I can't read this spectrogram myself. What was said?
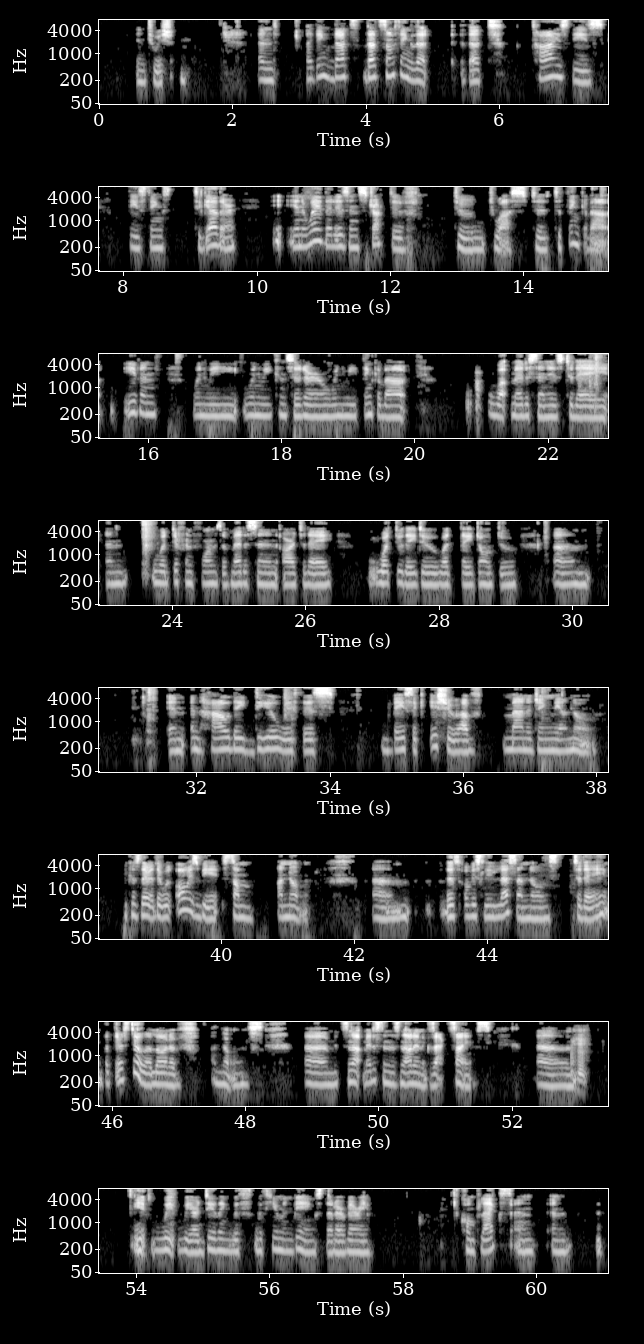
intuition. And I think that's that's something that that ties these these things together in a way that is instructive to to us to to think about even when we when we consider when we think about what medicine is today and what different forms of medicine are today what do they do what they don't do um, and and how they deal with this basic issue of managing the unknown because there there will always be some unknown. Um, there's obviously less unknowns today, but there's still a lot of unknowns. Um, it's not medicine is not an exact science. Um, mm-hmm. We we are dealing with with human beings that are very complex and and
